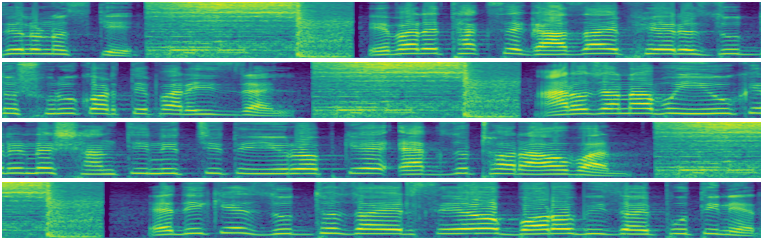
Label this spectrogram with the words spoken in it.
জেলোনস্কি। এবারে থাকছে গাজায় ফের যুদ্ধ শুরু করতে পারে ইসরায়েল। আরও জানাব, ইউক্রেনের শান্তি নিশ্চিত ইউরোপকে একজোট হওয়ার আহ্বান। এদিকে যুদ্ধ জয়ের চেয়েও বড় বিজয় পুতিনের।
